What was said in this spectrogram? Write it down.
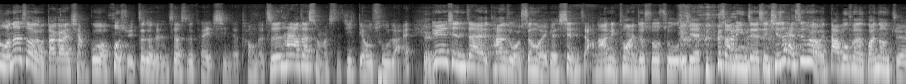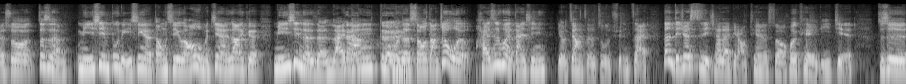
我那时候有大概想过，或许这个人设是可以行得通的，只是他要在什么时机丢出来。因为现在他如果身为一个县长，然后你突然就说出一些算命这些事情，其实还是会有大部分的观众觉得说这是很迷信、不理性的东西。然后我们竟然让一个迷信的人来当我们的首长，就我还是会担心有这样子的族群在。但的确私底下在聊天的时候，会可以理解。就是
